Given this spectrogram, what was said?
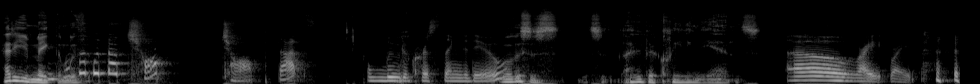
How do you make them What's with? up with that chop chop? That's a ludicrous thing to do. Well, this is this. Is, I think they're cleaning the ends. Oh, right, right.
